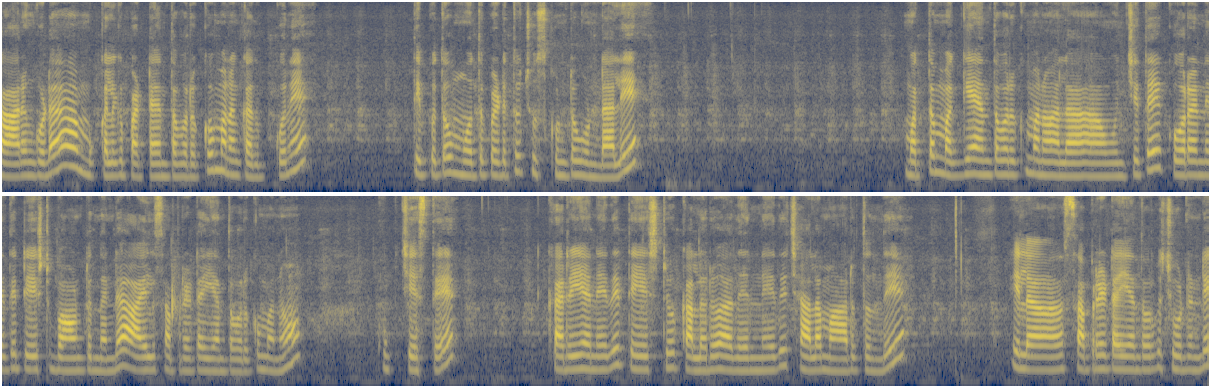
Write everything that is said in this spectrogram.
కారం కూడా ముక్కలకి పట్టేంత వరకు మనం కదుపుకొని తిప్పుతూ మూత పెడుతూ చూసుకుంటూ ఉండాలి. మొత్తం మగ్గేంత వరకు మనం అలా ఉంచితే కూర అనేది టేస్ట్ బాగుంటుందండి. ఆయిల్ సపరేట్ అయ్యేంత వరకు మనం కుక్ చేస్తే కర్రీ అనేది టేస్ట్ కలరు అది అనేది చాలా మారుతుంది. ఇలా సపరేట్ అయ్యేంత వరకు చూడండి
